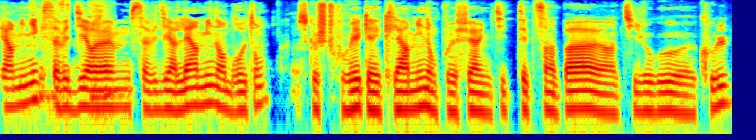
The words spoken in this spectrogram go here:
Herminique, ça veut dire, euh, ça veut dire l'hermine en breton. Ce que je trouvais qu'avec l'hermine, on pouvait faire une petite tête sympa, un petit logo euh, cool.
